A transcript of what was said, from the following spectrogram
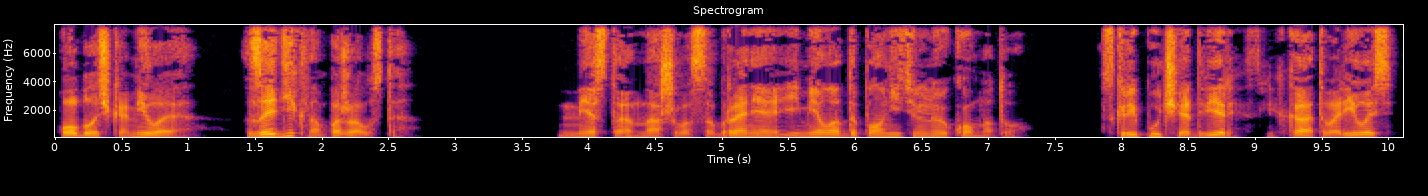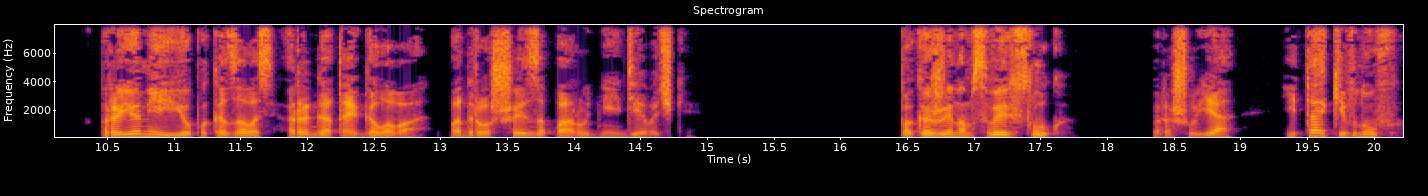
Облачко, милая, зайди к нам, пожалуйста. Место нашего собрания имело дополнительную комнату. Скрипучая дверь слегка отворилась, в проеме ее показалась рогатая голова, подросшая за пару дней девочки. «Покажи нам своих слуг», — прошу я, и так, кивнув,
